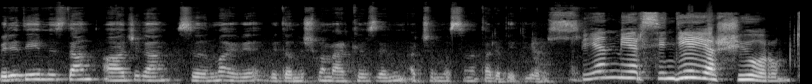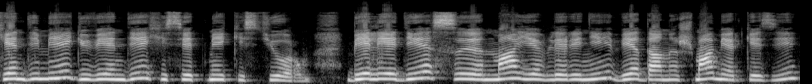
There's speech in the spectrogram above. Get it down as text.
Belediyemizden acilen sığınma evi ve danışma merkezlerinin açılmasını talep ediyoruz. Ben Mersin'de yaşıyorum. Kendimi güvende hissetmek istiyorum. Belediye sığınma evlerini ve danışma merkezi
